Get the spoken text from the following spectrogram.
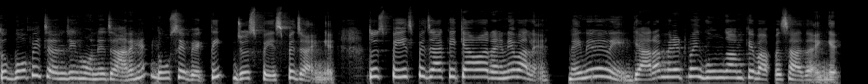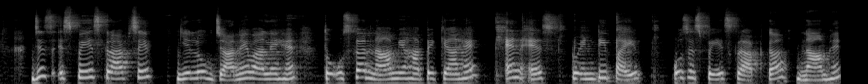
तो गोपी चंद जी होने जा रहे हैं दूसरे व्यक्ति जो स्पेस पे जाएँगे। तो स्पेस पे जाके क्या वहाँ रहने वाले हैं? नहीं नहीं नहीं, ग्यारह मिनट में घूम घाम के वापस आ जाएँगे। जिस स्पेस क्राफ्ट से ये लोग जाने वाले हैं तो उसका नाम यहाँ पे क्या है? एन एस ट्वेंटी फाइव उस स्पेस क्राफ्ट का नाम है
